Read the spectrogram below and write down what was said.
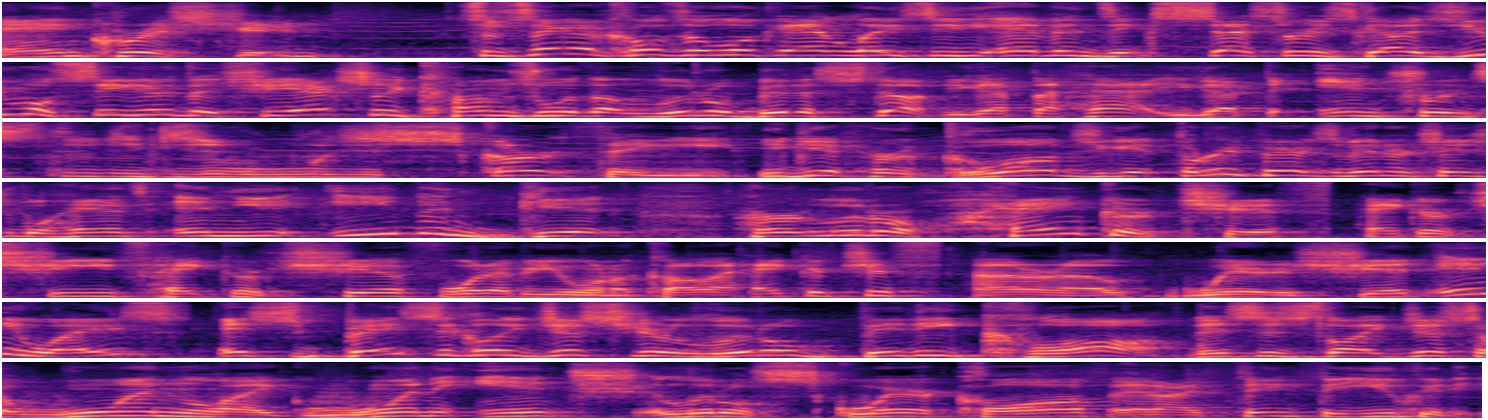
and Christian. So take a closer look at Lacey Evans' accessories, guys. You will see here that she actually comes with a little bit of stuff. You got the hat, you got the entrance skirt thingy. You get her gloves, you get three pairs of interchangeable hands, and you even get her little handkerchief, handkerchief, handkerchief, whatever you want to call it, handkerchief? I don't know, weird as shit. Anyways, it's basically just your little bitty cloth. This is like just a one, like one inch little square cloth, and I think that you could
